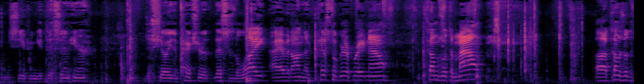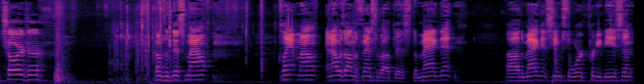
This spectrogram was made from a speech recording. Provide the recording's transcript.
Let me see if we can get this in here. Just show you the picture. This is the light. I have it on the pistol grip right now. Comes with a mount. Uh, comes with a charger. Comes with this mount clamp mount, and I was on the fence about this. The magnet, uh, the magnet seems to work pretty decent.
